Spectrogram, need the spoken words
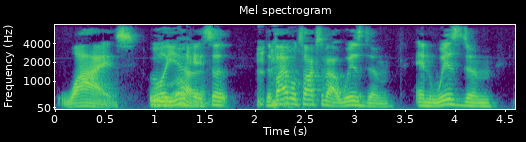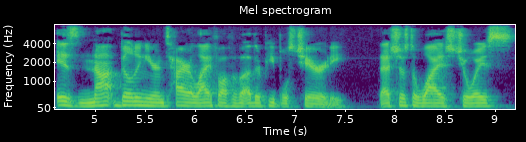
wise. Well, yeah. Okay, so the Bible talks about wisdom, and wisdom is not building your entire life off of other people's charity. That's just a wise choice.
